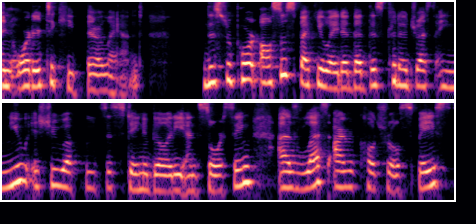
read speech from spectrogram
in order to keep their land. This report also speculated that this could address a new issue of food sustainability and sourcing, as less agricultural space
